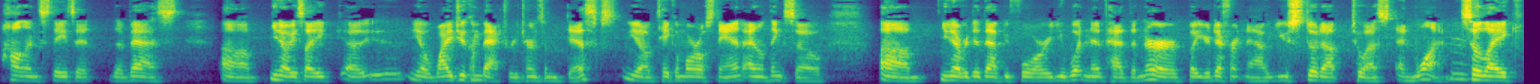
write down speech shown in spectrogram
holland states it the best um, you know he's like uh, you know why'd you come back? To return some discs? You know take a moral stand? I don't think so. Um, you never did that before. You wouldn't have had the nerve but you're different now. You stood up to us and won. Mm. so like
